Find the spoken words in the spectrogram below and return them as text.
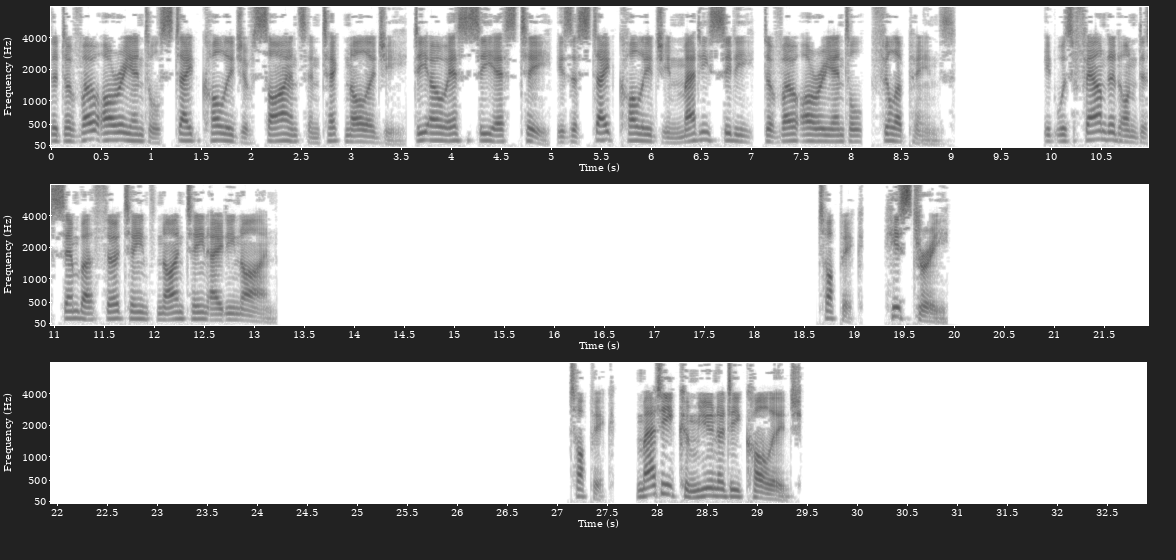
The Davao Oriental State College of Science and Technology is a state college in Mati City, Davao Oriental, Philippines. It was founded on December 13, 1989. History Mati Community College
